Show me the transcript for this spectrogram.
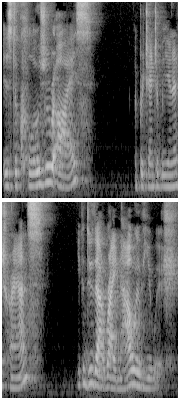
is to close your eyes and pretend to be in a trance. You can do that right now if you wish.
